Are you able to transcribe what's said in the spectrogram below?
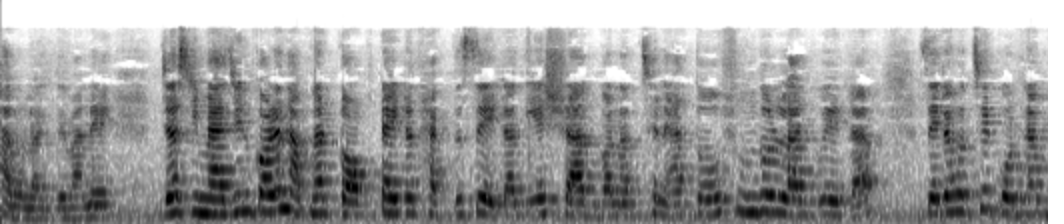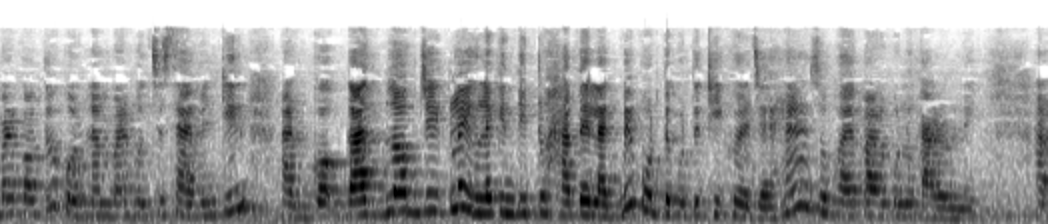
ভালো লাগবে। মানে জাস্ট ইমাজিন করেন, আপনার টপটা এটা থাকতেছে, এটা দিয়ে শাক বানাচ্ছেন, এত সুন্দর লাগবে এটা। এটা হচ্ছে কোড নাম্বার কত? কোড নাম্বার হচ্ছে সেভেন্টিন আর গাছ ব্লক যেগুলো, এগুলো কিন্তু একটু হাতে লাগবে, পড়তে পড়তে ঠিক হয়ে যায় হ্যাঁ? সো ভয় পাওয়ার কোনো কারণ নেই। আর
